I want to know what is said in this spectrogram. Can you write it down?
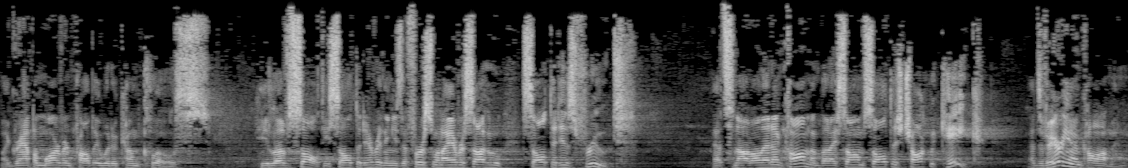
My grandpa Marvin probably would have come close. He loves salt. He salted everything. He's the first one I ever saw who salted his fruit. That's not all that uncommon, but I saw him salt his chocolate cake. That's very uncommon.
